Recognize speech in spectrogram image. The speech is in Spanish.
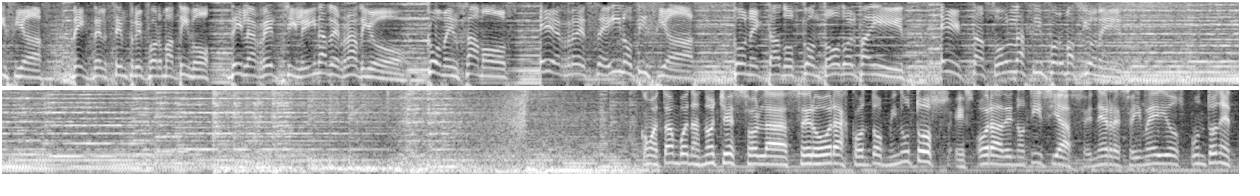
Noticias desde el centro informativo de la red chilena de radio. Comenzamos RCI Noticias. Conectados con todo el país. Estas son las informaciones. ¿Cómo están? Buenas noches. Son las 0 horas con 2 minutos. Es hora de noticias en rcimedios.net.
